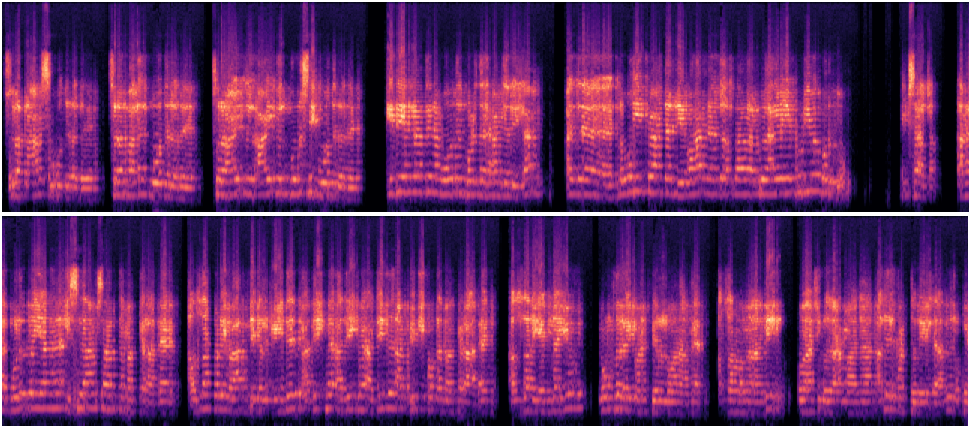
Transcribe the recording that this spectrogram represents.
சில நாஸ் ஓதுறது சில மலர் ஓதுறது சில ஆயுதல் ஆயுதல் குருசி ஓதுறது. இது எல்லாத்தையும் நம்ம ஓதும் பொழுது அலமதுல்லா அந்த நோய்க்கான நிவாரணத்தை அதை எப்படியோ கொடுக்கும். இன்ஷால்லா ஆக முழுமையான இஸ்லாம் சார்ந்த மக்களாக அல்லாஹுடைய வார்த்தைகள் மீது அதிக அதிக அதிக நம்பிக்கை கொண்ட மக்களாக அல்லாஹ் என்னையும் உங்களை மாற்றிருவானாக அல்லாஹ் அதில் மட்டும் இல்லை அது ரொம்ப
